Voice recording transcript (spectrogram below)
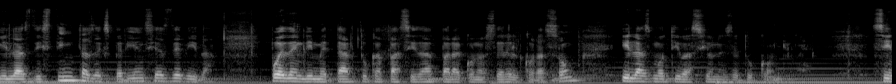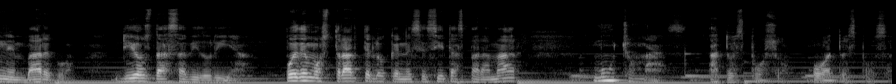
y las distintas experiencias de vida pueden limitar tu capacidad para conocer el corazón y las motivaciones de tu cónyuge. Sin embargo, Dios da sabiduría, puede mostrarte lo que necesitas para amar mucho más a tu esposo o a tu esposa.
